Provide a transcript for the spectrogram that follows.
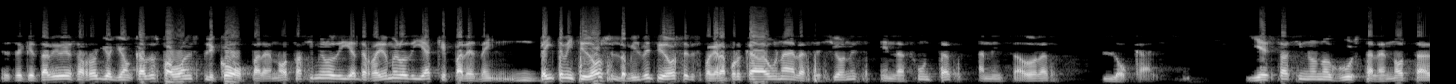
el secretario de Desarrollo, John Carlos Pavón, explicó para Notas y Melodías de Radio Melodía que para el 2022, el 2022, se les pagará por cada una de las sesiones en las juntas administradoras locales. Y esta sí no nos gusta, las notas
